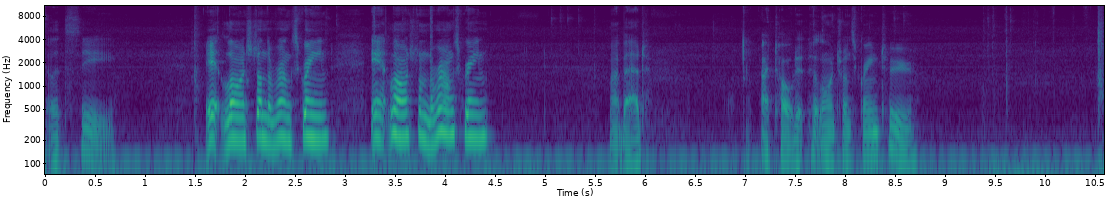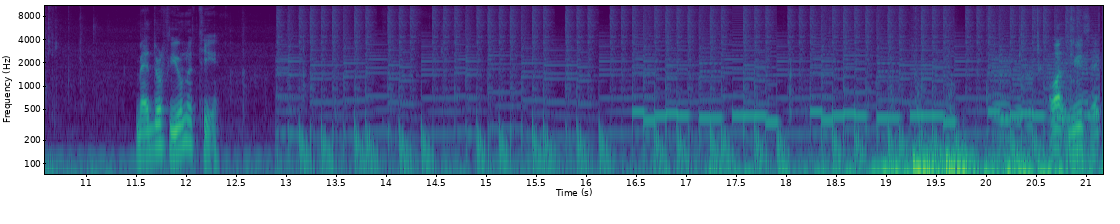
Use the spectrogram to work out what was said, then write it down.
So let's see. It launched on the wrong screen. It launched on the wrong screen. My bad. I told it to launch on screen too. Medal of Unity. I like the music.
